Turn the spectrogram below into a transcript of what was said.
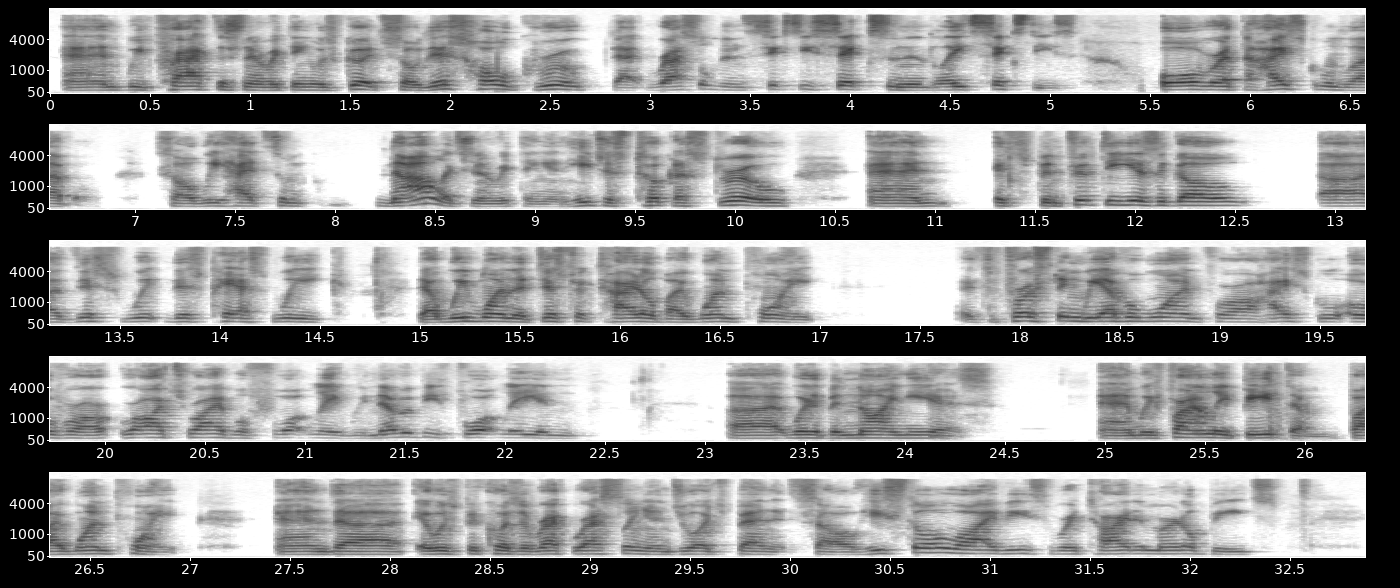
And we practiced and everything was good. So this whole group that wrestled in 66 and in the late 60s, all were at the high school level. So we had some knowledge and everything. And he just took us through. And it's been 50 years ago uh, this week, this past week, that we won the district title by one point. It's the first thing we ever won for our high school over our arch rival Fort Lee. We never beat Fort Lee in uh, it would have been nine years, and we finally beat them by one point. And uh, it was because of Rec Wrestling and George Bennett. So he's still alive. He's retired in Myrtle Beach.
